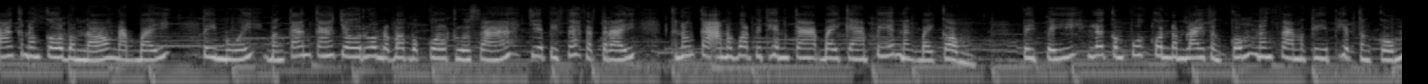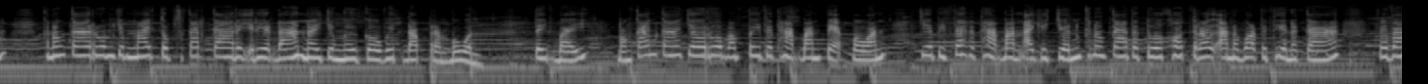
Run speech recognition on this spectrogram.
ឡើងក្នុងគោលបំណងដើម្បីទី1បង្កើនការចូលរួមរបស់បុគ្គលគ្រួសារជាពិសេសស្ត្រីក្នុងការអនុវត្តវិធានការ3ការពារនិង3កុំ ទី2លើកកម្ពស់គុណតម្លៃសង្គមនិងសាមគ្គីភាពសង្គមក្នុងការរួមចំណែកទប់ស្កាត់ការរីករាលដាលនៃជំងឺ Covid-19 ទី3បង្កើនការចូលរួមអំពីស្ថាប័នពាក់ព័ន្ធជាពិសេសស្ថាប័នឯកជន ក្នុងការទទួលខុសត្រូវអនុវត្តវិធានការសេវា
